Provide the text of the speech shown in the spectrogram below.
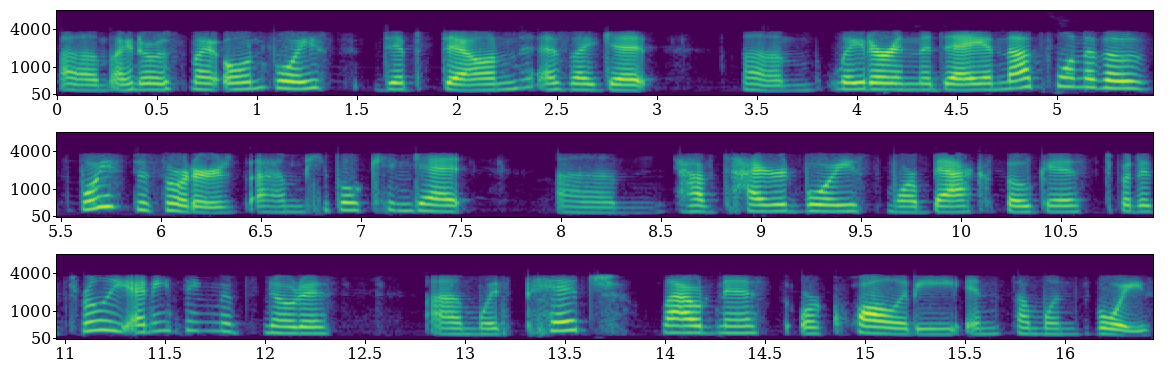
Um, I notice my own voice dips down as I get um, later in the day, and that's one of those voice disorders. Um, people can get um, have tired voice, more back focused, but it's really anything that's noticed um, with pitch, loudness, or quality in someone's voice.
